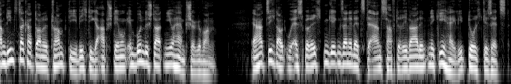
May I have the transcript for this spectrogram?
Am Dienstag hat Donald Trump die wichtige Abstimmung im Bundesstaat New Hampshire gewonnen. Er hat sich laut US-Berichten gegen seine letzte ernsthafte Rivalin Nikki Haley durchgesetzt.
